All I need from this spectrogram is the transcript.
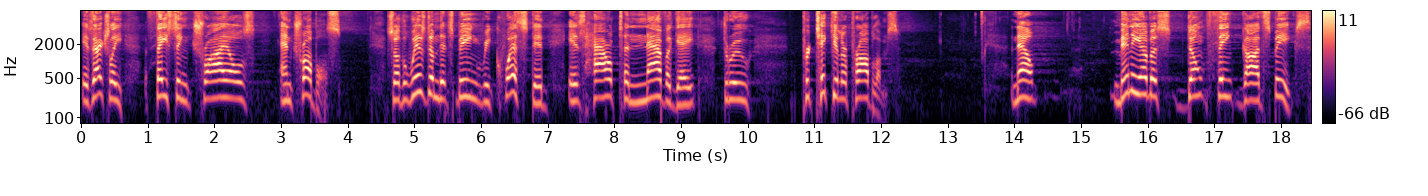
is actually facing trials and troubles. So, the wisdom that's being requested is how to navigate through particular problems. Now, many of us don't think God speaks.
